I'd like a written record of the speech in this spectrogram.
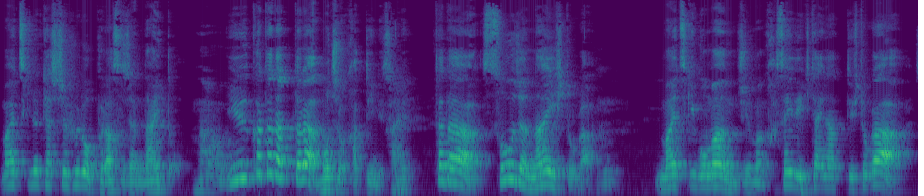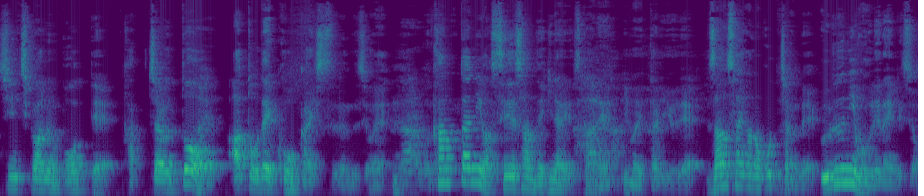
毎月のキャッシュフロープラスじゃないとなるほど。いう方だったら、もちろん買っていいんですよね。はいただ、そうじゃない人が、うん毎月5万、10万稼いでいきたいなっていう人が、新築ワンルームポーって買っちゃうと、はい後で後悔するんですよね。なるほど。簡単には生産できないですからね、はいはい今言った理由で。残債が残っちゃうんで、売るにも売れないんですよ。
